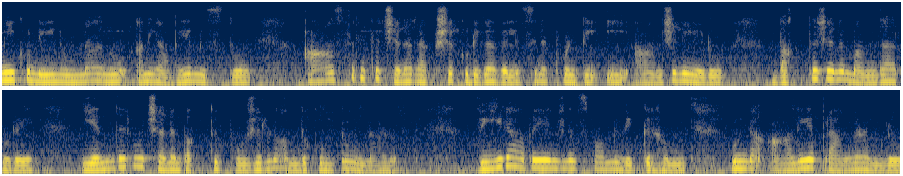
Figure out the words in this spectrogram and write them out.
మీకు నేనున్నాను అని అభయమిస్తూ ఆశ్రిత జన రక్షకుడిగా వెలిసినటువంటి ఈ ఆంజనేయుడు భక్తజన మందారుడే ఎందరో జన భక్తు పూజలను అందుకుంటూ ఉన్నాడు. వీర అభయంజన స్వామి విగ్రహం ఉన్న ఆలయ ప్రాంగణంలో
